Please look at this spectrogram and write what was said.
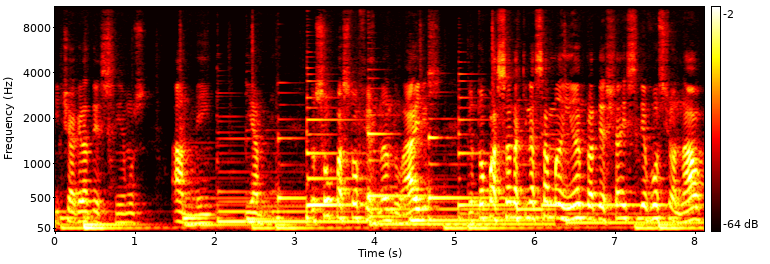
e te agradecemos. Amém e amém. Eu sou o pastor Fernando Aires. Eu estou passando aqui nessa manhã para deixar esse devocional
